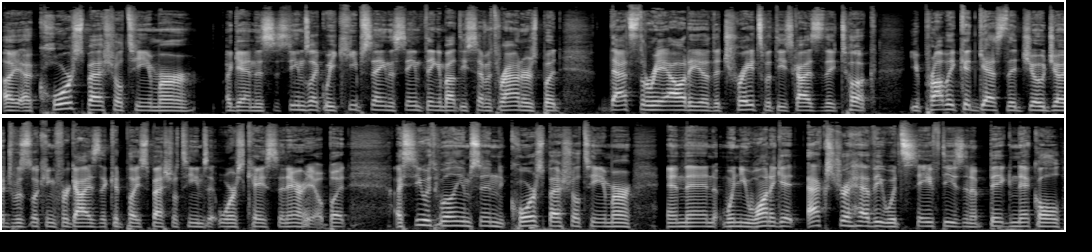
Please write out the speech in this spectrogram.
a, a core special teamer. Again, this seems like we keep saying the same thing about these seventh rounders, but that's the reality of the traits with these guys they took you probably could guess that Joe Judge was looking for guys that could play special teams at worst case scenario. But I see with Williamson, core special teamer, and then when you want to get extra heavy with safeties in a big nickel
